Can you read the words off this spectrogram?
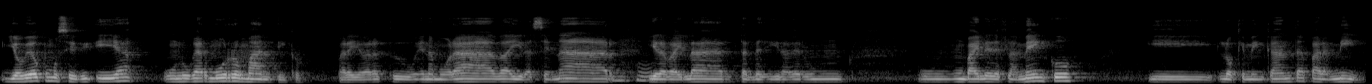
yo veo como se veía un lugar muy romántico para llevar a tu enamorada, ir a cenar, ir a bailar, tal vez ir a ver un, un, baile de flamenco. Y lo que me encanta para mí,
